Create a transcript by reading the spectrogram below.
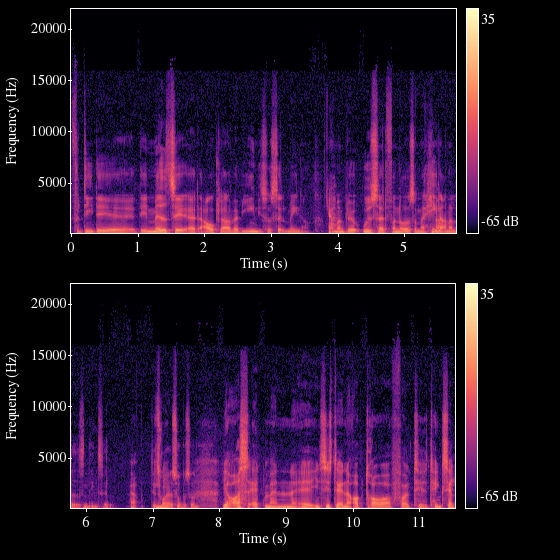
Fordi det, det er med til at afklare, hvad vi egentlig så selv mener. Ja. Og man bliver udsat for noget, som er helt ja. anderledes end en selv. Ja. Det tror jeg er super sundt. Ja, også at man øh, i sidste ende opdrager folk til at tænke selv.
